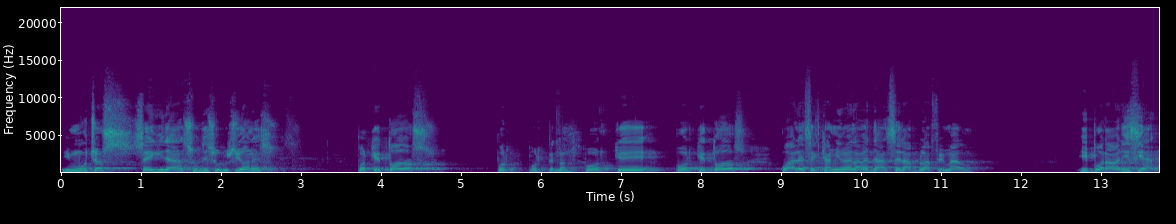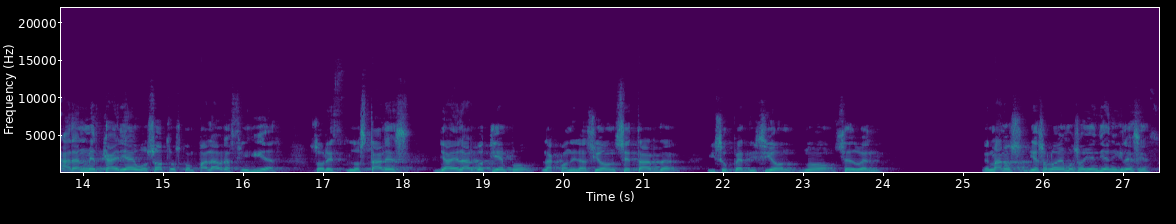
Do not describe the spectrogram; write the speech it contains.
Y muchos seguirán sus disoluciones porque todos por, por, perdón, porque, porque todos cuál es el camino de la verdad será blasfemado. Y por avaricia harán mercadería de vosotros con palabras fingidas. Sobre los tales ya de largo tiempo la condenación se tarda y su perdición no se duerme. Hermanos, y eso lo vemos hoy en día en iglesias.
